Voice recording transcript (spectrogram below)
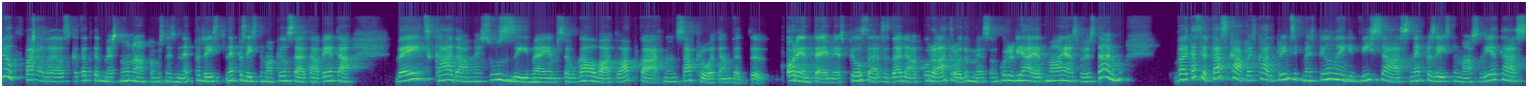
vilkt paralēlis, ka tad, kad mēs nonākam, nezinu, nepazīst, nepazīstamā pilsētā vietā, veids, kādā mēs uzzīmējam savu galvā to apkārtni un saprotam, tad orientējamies pilsētas daļā, kurā atrodamies un kur ir jāiet mājās vai uz darbu. Vai tas ir tas, kā pēc kāda principa mēs pilnīgi visās nepazīstamās vietās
